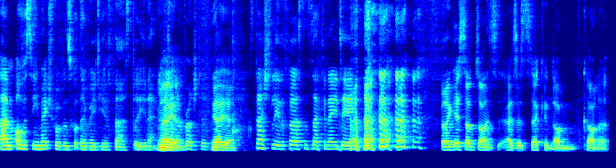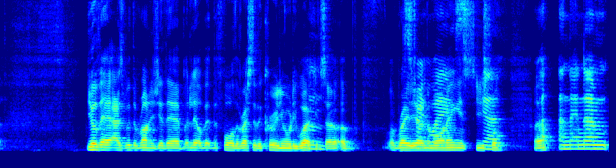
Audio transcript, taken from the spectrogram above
Um, obviously, you make sure everyone's got their radio first, but you know, Yeah, kind yeah. of brushed over. Yeah, yeah. Especially the first and second AD. But I guess sometimes as a second, I'm kind of. You're there, as with the runners, you're there a little bit before the rest of the crew and you're already working. So a, a radio Mm. Straight in the morning is- is useful. Yeah. and then um,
